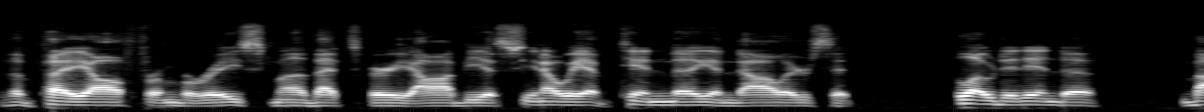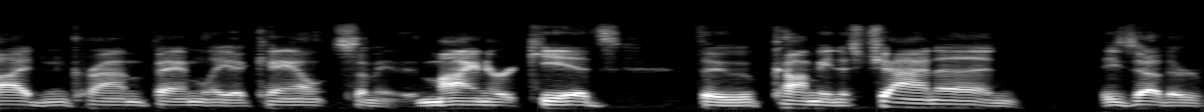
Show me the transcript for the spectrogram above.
the payoff from Burisma that's very obvious. You know, we have ten million dollars that floated into Biden crime family accounts. I mean, minor kids through communist China and these other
